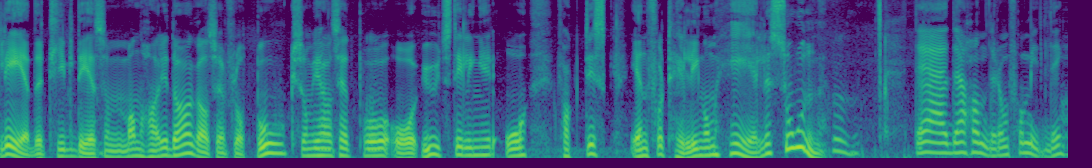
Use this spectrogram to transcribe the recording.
leder til det som man har i dag. Altså en flott bok som vi har sett på, og utstillinger. Og faktisk en fortelling om hele Son. Det, er- det handler om formidling.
